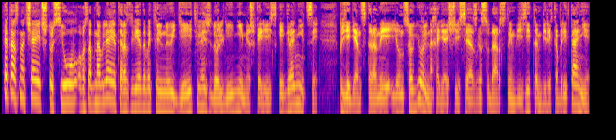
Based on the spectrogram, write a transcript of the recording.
Это означает, что Сеул возобновляет разведывательную деятельность вдоль линии межкорейской границы. Президент страны Юн Со Гёль, находящийся с государственным визитом в Великобритании,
